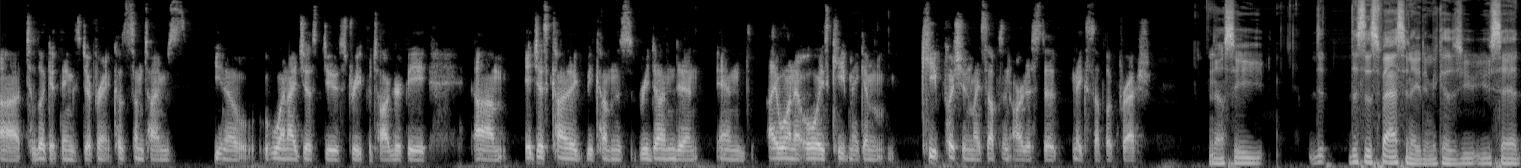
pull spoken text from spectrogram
uh, to look at things different. Because sometimes, you know, when I just do street photography, um, it just kind of becomes redundant, and I want to always keep making keep pushing myself as an artist to make stuff look fresh. Now, see, th- this is fascinating because you you said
